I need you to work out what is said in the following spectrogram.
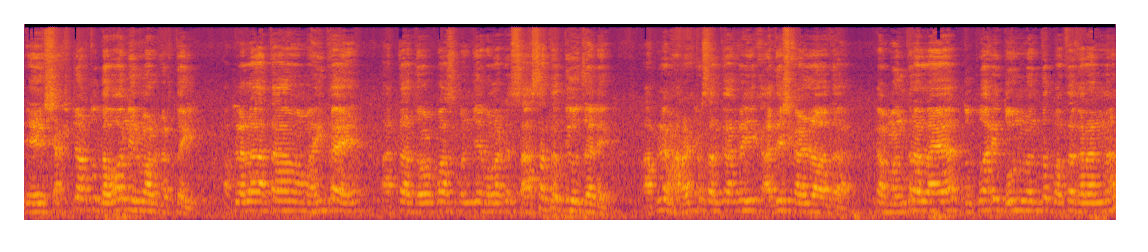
हे शासनावर तो दबाव निर्माण करता येईल. आपल्याला आता माहीत आहे आता जवळपास म्हणजे मला वाटतं सहा सातच दिवस झाले आपल्या महाराष्ट्र सरकारने एक आदेश काढला होता का मंत्रालयात दुपारी दोन नंतर पत्रकारांना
